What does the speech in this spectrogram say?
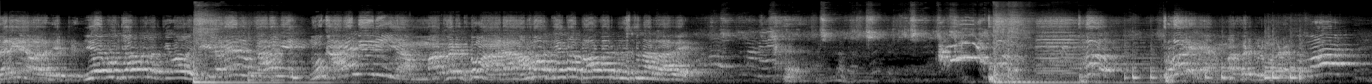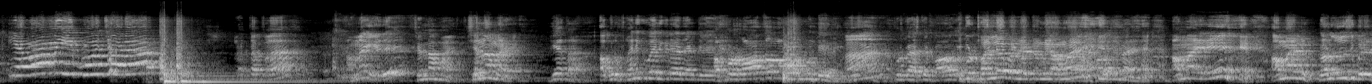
జరిగిన వాళ్ళని చెప్పింది. ఏ ఇవ్వాలి ఇలానే నువ్వు కాని నువ్వు కాని అమ్మ కడుపు మాడ. గీత. అప్పుడు పనికి పనికి రాదంటే అప్పుడు రోతలో ఉండేది? ఇప్పుడు కాస్త బాగా. ఇప్పుడు పల్లె పడినట్టుంది అమ్మాయి? అమ్మాయిని అమ్మాయిని నన్ను చూసి మరి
